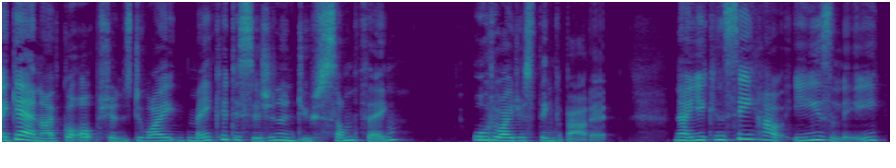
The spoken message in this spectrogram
Again, I've got options. Do I make a decision and do something or do I just think about it? Now, you can see how easily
